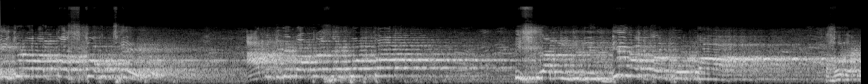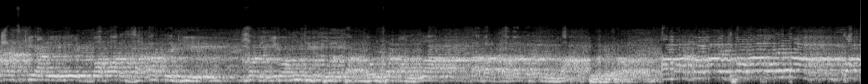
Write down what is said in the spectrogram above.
এই জন্য আমার কষ্ট হচ্ছে আমি যদি মাদ্রাসায় পড়তাম ইসলামী যদি দিন অর্জন করতাম তাহলে আজকে আমি ওই বাবার জায়গাতে গিয়ে আমি ইমামতি করতাম বলতাম আল্লাহ আবার বাবাকে তুমি মাফ করে দাও আমার বাবাকে ক্ষমা করে দাও কত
